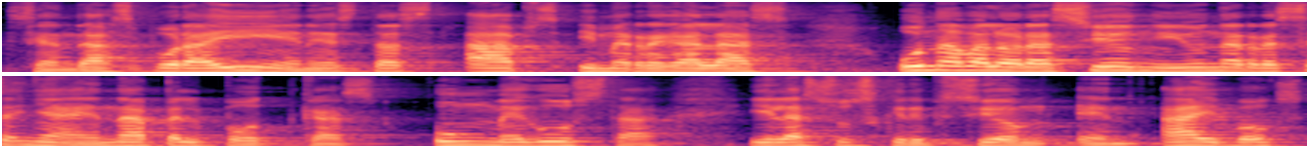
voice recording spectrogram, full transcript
Si andas por ahí en estas apps y me regalas una valoración y una reseña en Apple Podcast, un me gusta y la suscripción en iBox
